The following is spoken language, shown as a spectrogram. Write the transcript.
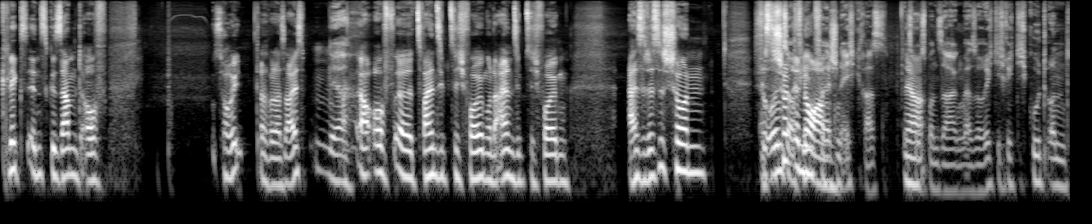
Klicks insgesamt auf. Sorry, das war das Eis Ja. auf äh, 72 Folgen oder 71 Folgen. Also das ist schon, Für das ist uns schon auf enorm. jeden Fall schon echt krass. Das Ja. muss man sagen. Also richtig, richtig gut. Und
